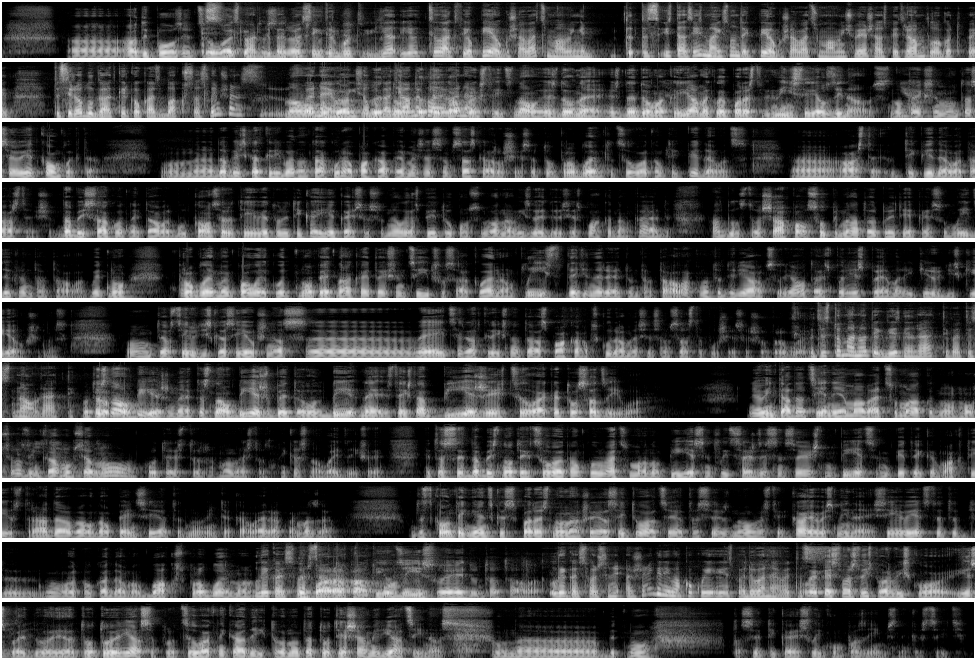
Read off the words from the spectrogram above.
Adipoziem cilvēkiem. Es gribēju prasīt, varbūt, ja, ja cilvēks jau pieaugušā vecumā, viņa, tas, tās izmaiņas noteikti pieaugušā vecumā, viņš vēršās pie traumatologa ortopēda. Tas ir obligāti, ka ir kaut kādas blakus saslimšanas, Nav vai ne? Viņas obligāti bet, nu, jāmeklē, ne? aprakstīts. Nav, es, domāju, nē, es nedomāju, ka jāmeklē. Parasti viņas ir jau zināmas, nu, teiksim, un tas jau iet komplektā. Un, dabiski atkarībā no tā, kurā pakāpē mēs esam saskārušies ar to problēmu, tad cilvēkam tiek piedāvāts ārstē, tiek piedāvāta ārstēšana. Dabiski sākotnēji tā var būt konservatīva, ja tur ir tikai iekaisus un neliels pietūkums un vēl nav izveidojusies plakanā pēda atbilstoši apavu, supinātoru, pretiekaisumu līdzekļu un tā tālāk. Bet, nu, problēmai paliekot nopietnākai, teiksim, cīpsla sāk lēnām plīst, deģenerēt un tā tālāk, nu, tad ir jāapsver jautājums par iespējām arī ķirurģiski iejaukšanos. Un tās ķirurģiskās iejaukšanās veids ir atkarīgs no tās pakāpes, kurā mēs esam sastapušies ar šo problēmu. Bet tas tomēr notiek diezgan reti, vai tas nav reti? Nu, tas nav bieži, nē, tas nav bieži, bet bie, nē, es teikšu tā, bieži cilvēki ar to sadzīvo. Ja viņi tādā cienījamā vecumā, ka nu, mums jau zina, kā mums jau, nu, ko es tur, man vairs tas nekas nav vajadzīgs. Vai. Ja tas ir dabiski notiek cilvēkam, kur vecumā no 50 līdz 60, 65, viņi pietiekami aktīvi strādā, vēl nav pensijā, tad nu, viņi tā kā vairāk vai mazāk. Tas kontingents, kas parasti nonāk šajā situācijā, tas ir, nu, te, kā jau es minēju, sievietes tad, tad, nu, ar kaut kādām blakus problēmām. Liekais svars pārāk aktīvu dzīvesveidu un tā tālāk. Liekais svars ar šī gadījumā kaut ko iespaido vai ne? Vai tas... Liekais svars vispār visu, ko iespaidoja. To, to ir jāsaprot. Cilvēki nekādīgi to, nu, to tiešām ir jācīnās. Un, bet, nu, tas ir tikai slinkuma pazīmes, nekas cits.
